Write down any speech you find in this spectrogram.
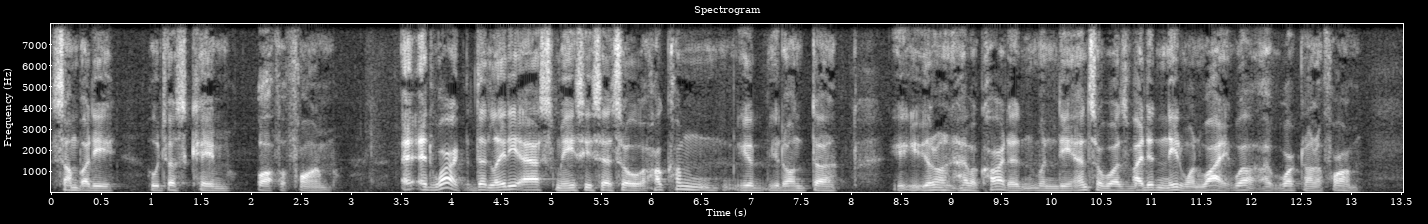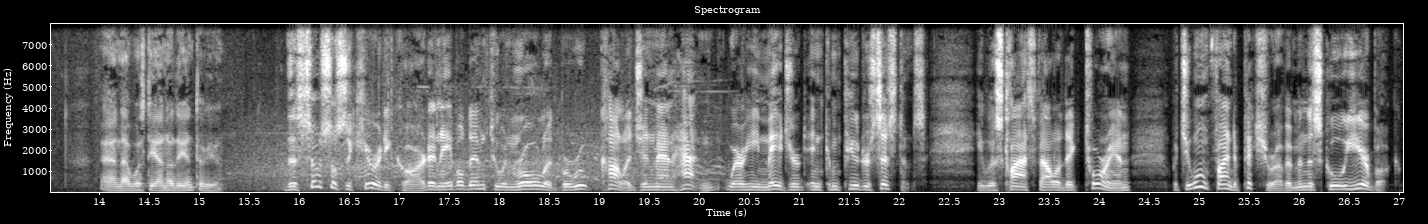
somebody who just came off a farm. It worked. The lady asked me. She said, "So how come you you don't uh, you, you, don't have a card?" And when the answer was, "I didn't need one." Why? Well, I worked on a farm, and that was the end of the interview. The Social Security card enabled him to enroll at Baruch College in Manhattan, where he majored in computer systems. He was class valedictorian, but you won't find a picture of him in the school yearbook.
